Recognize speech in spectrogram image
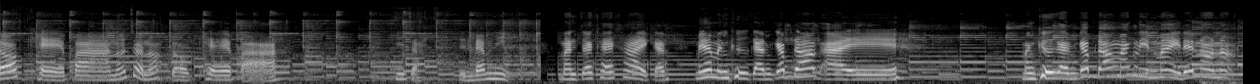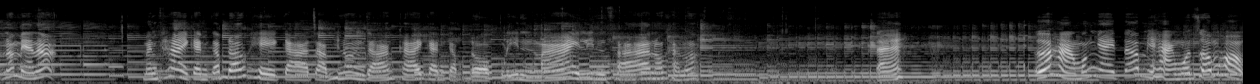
ดอกแคปลาเนอะจ้ะเนาะดอกแคปลานี่จ้ะเป็นแบบนี้ มันจะคล้ายๆกัน แม่มันคือกันกับดอกไอ มันคือกันกับดอกมักลินไหมได้นอนเนาะเนาะแม่เนาะมันคล้ายกันกับดอกเพกาจ้ะพี่น้องจ้าคล้ายกันกับดอกลิ้นไม้ลิ้นฟ้าเนาะค่ะเนาะแต่เออหางบางใหญ่เติมมีหางมดส้มหอม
